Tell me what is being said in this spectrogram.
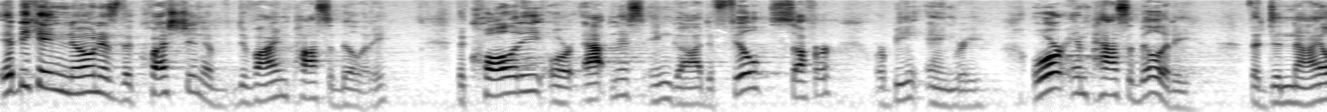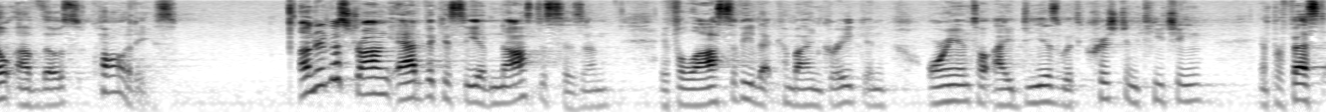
It became known as the question of divine passibility, the quality or aptness in God to feel, suffer, or be angry, or impassibility, the denial of those qualities. Under the strong advocacy of Gnosticism, a philosophy that combined Greek and Oriental ideas with Christian teaching and professed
